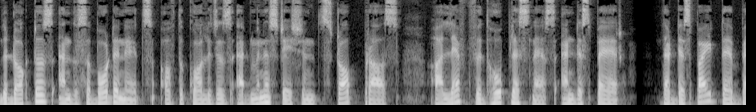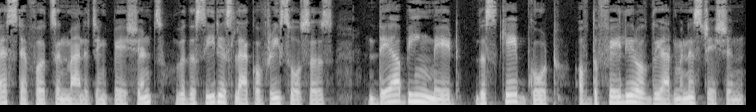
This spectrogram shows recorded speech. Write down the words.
the doctors and the subordinates of the college's administration's top brass are left with hopelessness and despair that despite their best efforts in managing patients with a serious lack of resources, they are being made the scapegoat of the failure of the administration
